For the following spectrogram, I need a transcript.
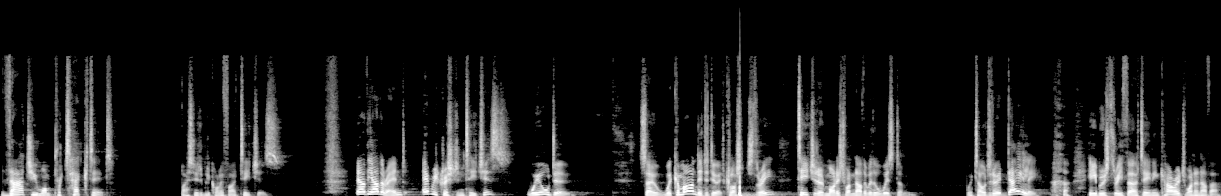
that you want protected by suitably qualified teachers. Now, at the other end, every Christian teaches. We all do. So we're commanded to do it, Colossians 3. Teach and admonish one another with all wisdom. We're told to do it daily. Hebrews 3.13, encourage one another.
